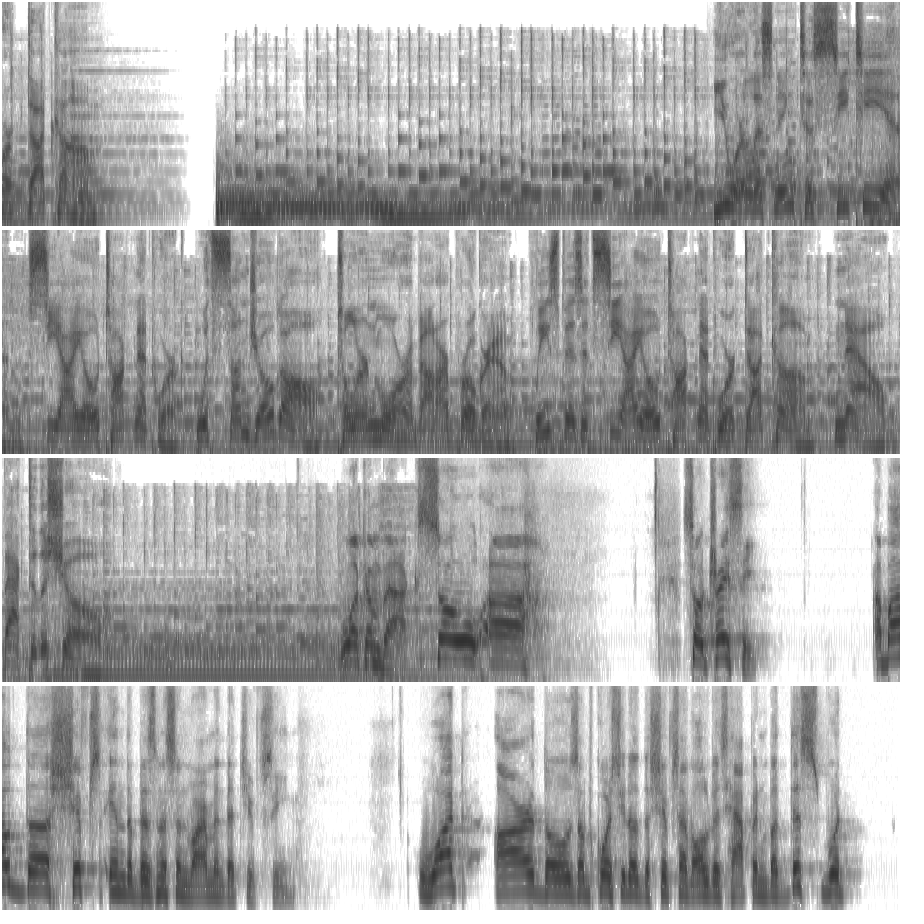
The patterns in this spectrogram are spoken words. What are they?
CIOTalkNetwork.com. You are listening to CTN CIO Talk Network with Sanjog Aul. To learn more about our program, please visit CIOTalkNetwork.com. Now, back to the show. Welcome back. So, uh, so Tracy, about the shifts in the business environment that you've seen, what are those? Of course, you know the shifts have always happened, but this would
